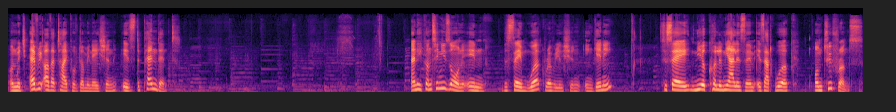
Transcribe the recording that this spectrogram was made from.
on which every other type of domination is dependent. And he continues on in the same work, Revolution in Guinea, to say neocolonialism is at work on two fronts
